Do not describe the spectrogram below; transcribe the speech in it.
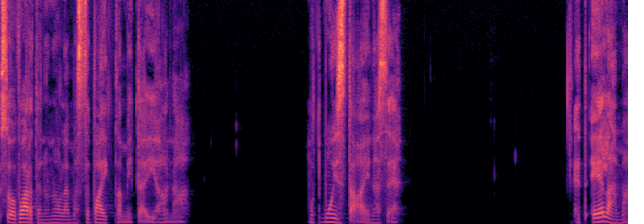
Sua varten on olemassa vaikka mitä ihanaa. Mutta muista aina se, että elämä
